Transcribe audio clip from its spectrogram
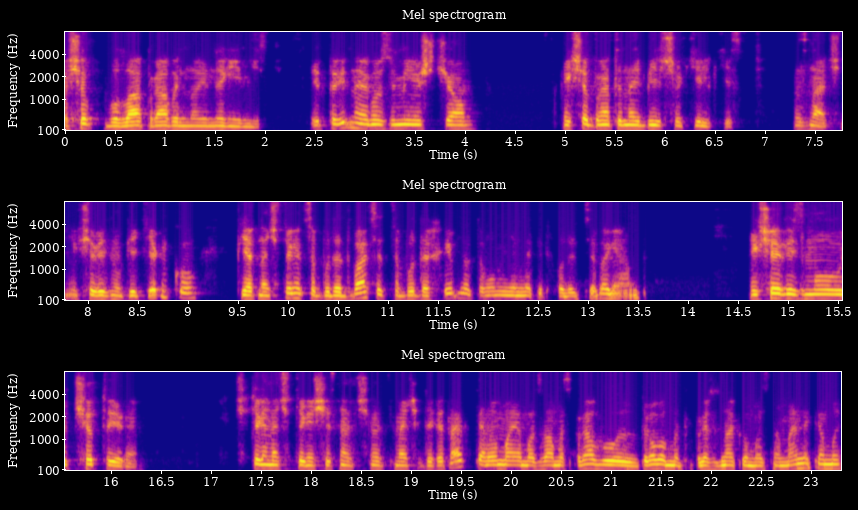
щоб була правильною нерівність. Відповідно, я розумію, що якщо брати найбільшу кількість значень, якщо візьму п'ятірку, 5 на 4 це буде 20, це буде хибно, тому мені не підходить цей варіант. Якщо я візьму 4, 4 на 4, 16, 16 менше 19, ми маємо з вами справу з дробами та знаковими знаменниками,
